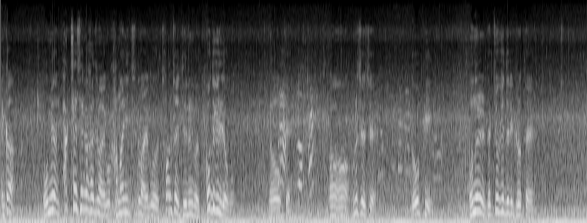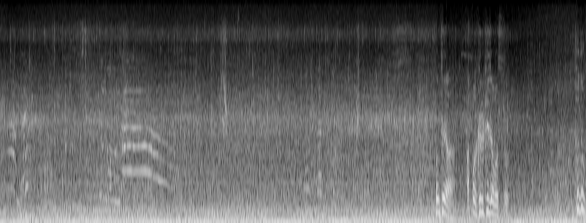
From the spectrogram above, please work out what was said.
그러니까 오면 팍채 생각하지 말고 가만히 있지도 말고 천천히 드는 거예요. 꼬드기려고. 이렇게? 어어 그렇지 그렇지 높이 오늘 백조기들이 그렇대 큰 건가? 성태야 아빠 그렇게 잡았어 투둑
